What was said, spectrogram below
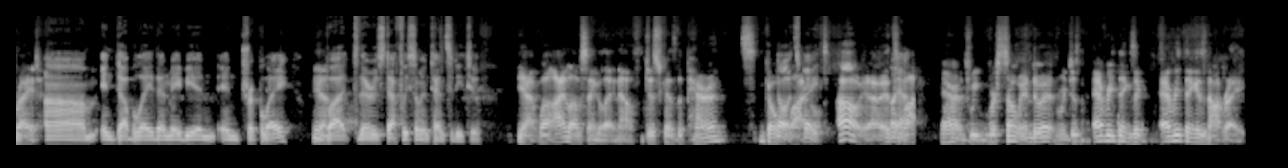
right. um in double A than maybe in in triple A. Yeah. But there's definitely some intensity too. Yeah, well, I love single A now just because the parents go Oh, it's wild. Oh yeah, it's Oh, yeah. Parents. We we're so into it, and we just everything's like everything is not right.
